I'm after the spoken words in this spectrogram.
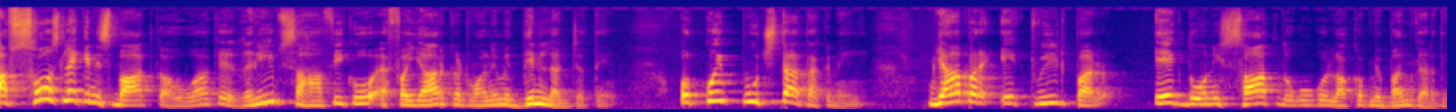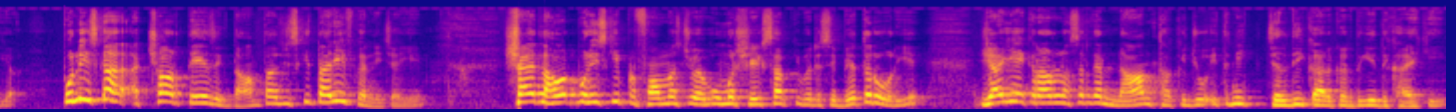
अफसोस लेकिन इस बात का हुआ कि गरीब सहाफ़ी को एफ़ आई आर कटवाने में दिन लग जाते हैं और कोई पूछता तक नहीं। यहाँ पर एक ट्वीट पर एक, दो नहीं, सात लोगों को लॉकअप में बंद कर दिया। पुलिस का अच्छा और तेज़ इकदाम था जिसकी तारीफ़ करनी चाहिए। शायद लाहौर पुलिस की परफॉर्मेंस जो है उमर शेख साहब की वजह से बेहतर हो रही है। या ये इकरार हसन का नाम था कि जो इतनी जल्दी कारकर्दगी दिखाएगी।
